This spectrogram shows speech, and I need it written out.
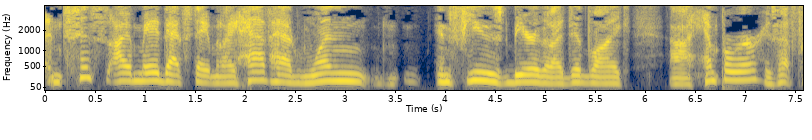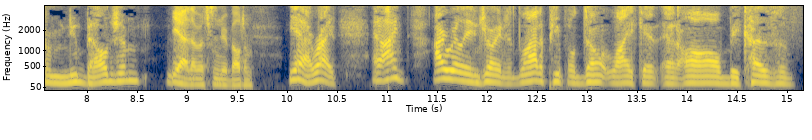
and since I made that statement, I have had one infused beer that I did like, uh, Hemperor. Is that from New Belgium? Yeah, that was from New Belgium. Yeah, right. And I, I really enjoyed it. A lot of people don't like it at all because of,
